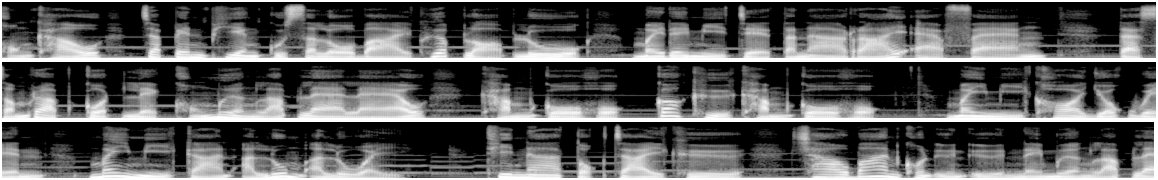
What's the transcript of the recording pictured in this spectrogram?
ของเขาจะเป็นเพียงกุศโลบายเพื่อปลอบลูก ไม่ได้มีเจตนาร้ายแอบแฝง แต่สำหรับกฎเหล็กของเมืองลับแลแล้วคำโกหกก็คือคำโกหก ไม่มีข้อยกเว้น ไม่มีการอลุ่มอลวย ที่น่าตกใจคือ ชาวบ้านคนอื่นๆ ในเมืองลับแล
